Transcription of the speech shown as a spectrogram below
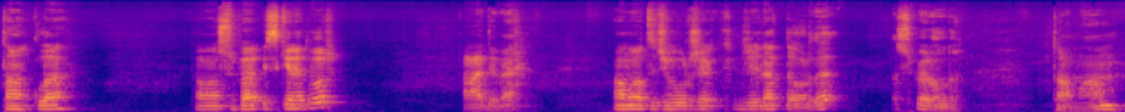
Tankla. Tamam süper. İskelet vur. Hadi be. Ama atıcı vuracak. Jelat da orada. Süper oldu. Tamam.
